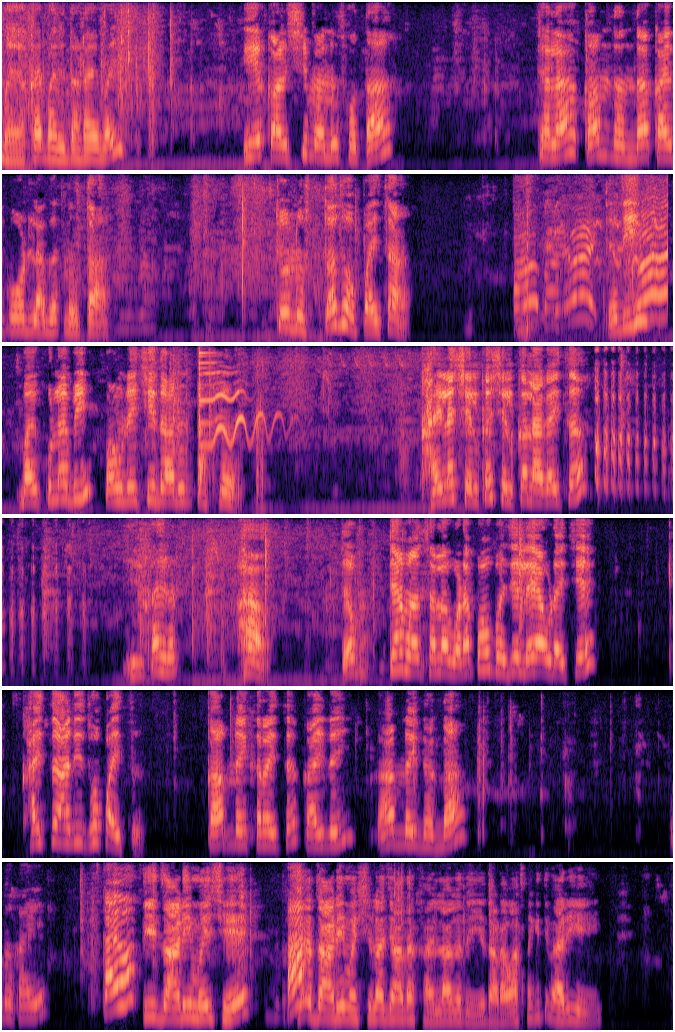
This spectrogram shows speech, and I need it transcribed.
माया काय भारी धडा आहे बाई एक आळशी माणूस होता। त्याला कामधंदा काय गोड लागत नव्हता। तो नुसता झोपायचा। त्यांनी बायकोला बी पाहुण्याची दाणून टाकलं। खायला शेलक शेलक लागायचं। हे काय गं? हा त्या त्या माणसाला वडापाव भजे लय आवडायचे। खायचं आणि झोपायचं। काम नाही करायचं काही नाही. काम नाही धंदा. पुढं काय आहे? काय हो? ती जाडी म्हैस आहे. त्या जाडी म्हशीला ज्यादा खायला लागत आहे. दाडा वासना किती भारी आहे.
